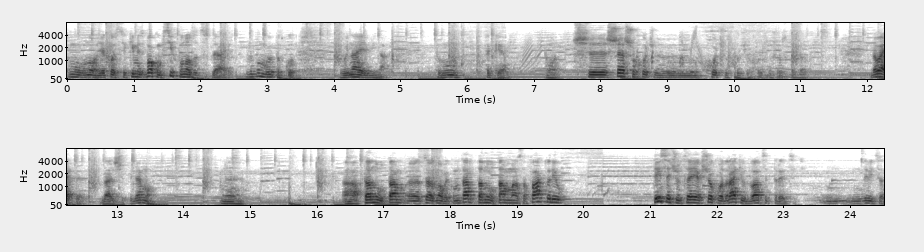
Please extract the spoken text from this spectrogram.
тому воно якось якимось боком всіх воно зацепляє. В будь-якому випадку війна є війна. Тому таке. От. Ще, що хочу, хочу, хочу, хочу що сказати. Давайте далі підемо. Е, Ага, тану, там, е, це новий коментар, тану, там маса факторів. Тисячу це якщо квадратів 20-30. Дивіться,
